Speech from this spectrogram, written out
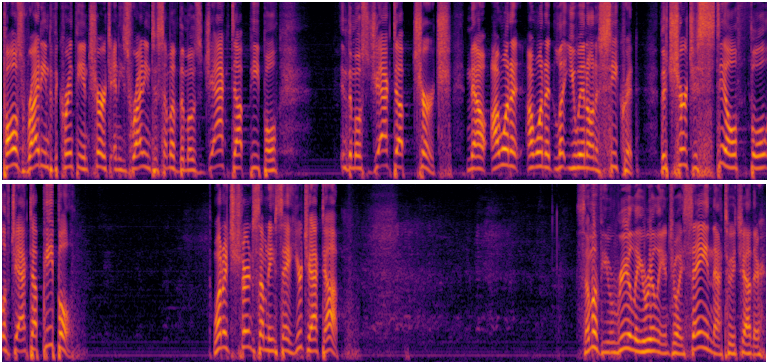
Paul's writing to the Corinthian church, and he's writing to some of the most jacked up people in the most jacked up church. Now, I want to I want to let you in on a secret. The church is still full of jacked up people. Why don't you turn to somebody and say, "You're jacked up." Some of you really, really enjoy saying that to each other.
